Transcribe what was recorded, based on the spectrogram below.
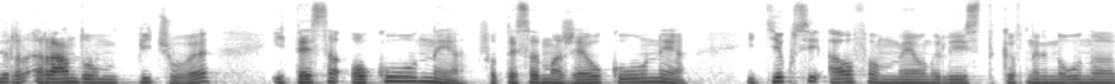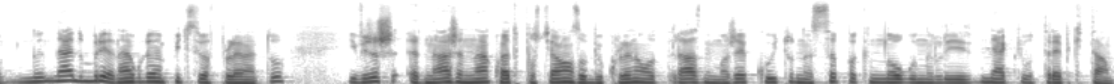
р- рандом пичове и те са около нея, защото те са мъже около нея. И ти ако си алфа мейл, нали, си такъв нали, много на на- най-добрия, най-голям пич в племето и виждаш една жена, която постоянно е заобиколена от разни мъже, които не са пък много нали, някакви отрепки там.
